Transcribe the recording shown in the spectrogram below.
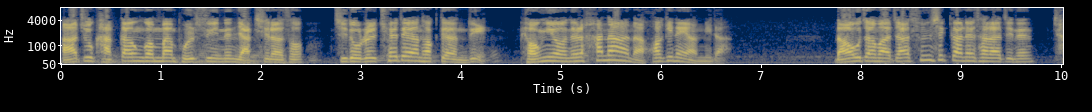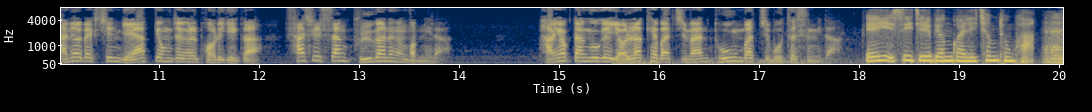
아주 가까운 것만 볼 수 있는 약시라서 지도를 최대한 확대한 뒤 병의원을 하나하나 확인해야 합니다. 나오자마자 순식간에 사라지는 자녀 백신 예약 경쟁을 벌이기가 사실상 불가능한 겁니다. 방역 당국에 연락해봤지만 도움받지 못했습니다. AC 질병관리청 통화. 그런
